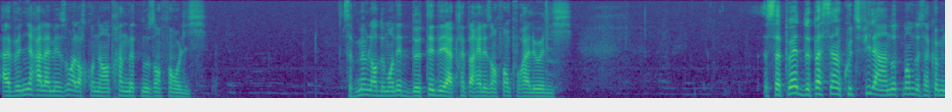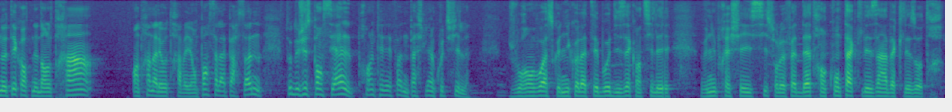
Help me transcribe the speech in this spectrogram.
à venir à la maison alors qu'on est en train de mettre nos enfants au lit. Ça peut même leur demander de t'aider à préparer les enfants pour aller au lit ça peut être de passer un coup de fil à un autre membre de sa communauté quand on est dans le train, en train d'aller au travail. On pense à la personne, plutôt que de juste penser à elle, prends le téléphone, passe-lui un coup de fil. Je vous renvoie à ce que Nicolas Thébault disait quand il est venu prêcher ici sur le fait d'être en contact les uns avec les autres.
